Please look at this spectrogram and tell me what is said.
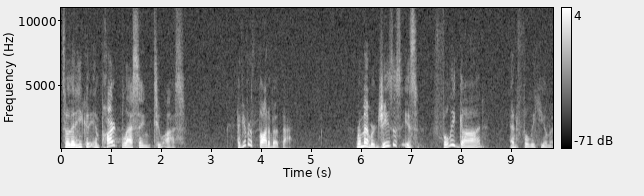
so that he could impart blessing to us. Have you ever thought about that? Remember, Jesus is fully God and fully human.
